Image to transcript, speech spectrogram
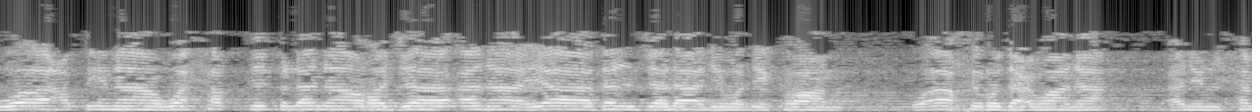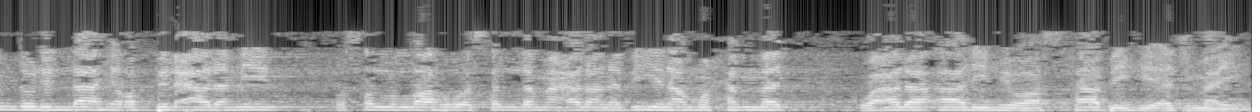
وأعطنا وحقق لنا رجاءنا يا ذا الجلال والإكرام. وآخر دعوانا أن الحمد لله رب العالمين وصلى الله وسلم على نبينا محمد وعلى آله وأصحابه أجمعين.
